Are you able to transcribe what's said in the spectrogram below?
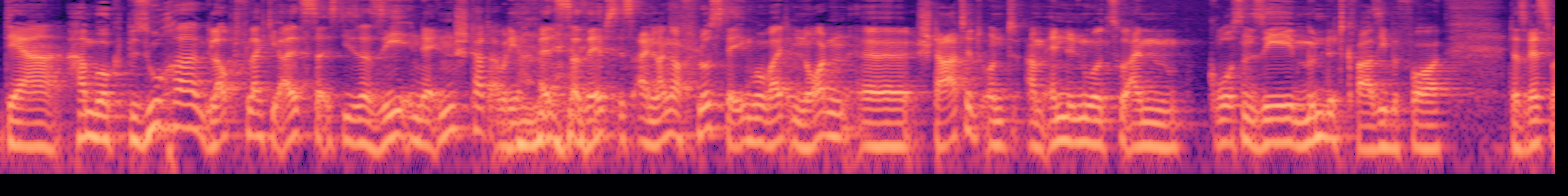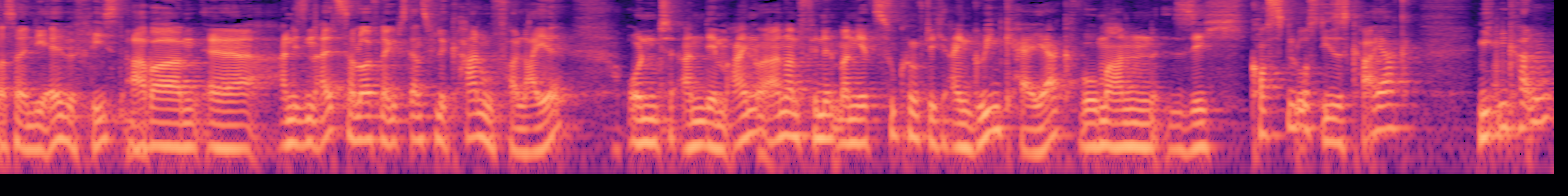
der Hamburg-Besucher glaubt vielleicht, die Alster ist dieser See in der Innenstadt, aber die Alster selbst ist ein langer Fluss, der irgendwo weit im Norden äh, startet und am Ende nur zu einem großen See mündet quasi, bevor das Restwasser in die Elbe fließt. Aber äh, an diesen Alsterläufen, da gibt es ganz viele Kanuverleihe und an dem einen oder anderen findet man jetzt zukünftig ein Green Kajak, wo man sich kostenlos dieses Kajak mieten kann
